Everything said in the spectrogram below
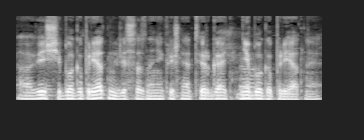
а, вещи благоприятные для сознания Кришны, отвергать неблагоприятные.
